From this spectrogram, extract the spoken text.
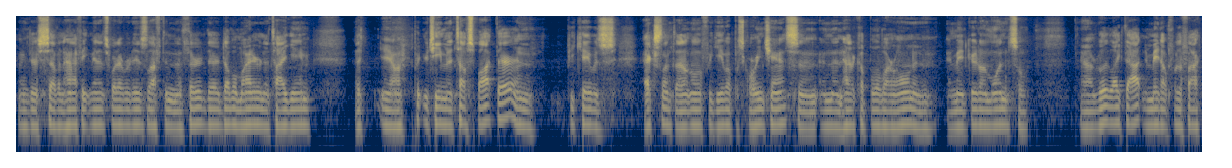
I think there's seven and a half, eight minutes, whatever it is, left in the third there. Double minor in a tie game. You know, put your team in a tough spot there. And PK was excellent. I don't know if we gave up a scoring chance and, and then had a couple of our own and, and made good on one. So I really like that and made up for the fact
